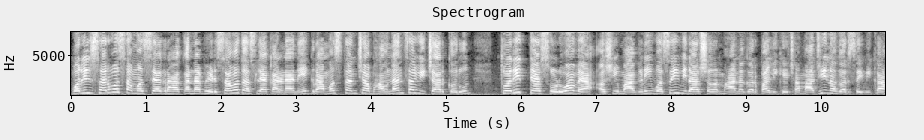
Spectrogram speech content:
वरील सर्व समस्या ग्राहकांना भेडसावत असल्याकारणाने ग्रामस्थांच्या भावनांचा विचार करून त्वरित त्या सोडवाव्या अशी मागणी वसई विरार शहर महानगरपालिकेच्या माजी नगरसेविका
